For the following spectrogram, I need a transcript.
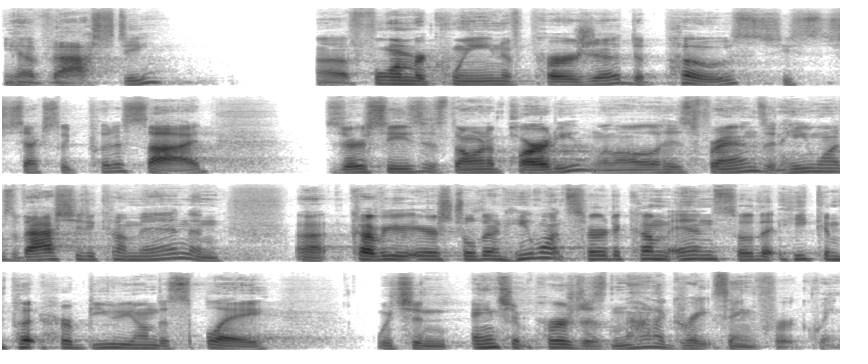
You have Vashti, uh, former queen of Persia, deposed. She's, she's actually put aside. Xerxes is throwing a party with all his friends, and he wants Vashti to come in and uh, cover your ears, children. He wants her to come in so that he can put her beauty on display, which in ancient Persia is not a great thing for a queen.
